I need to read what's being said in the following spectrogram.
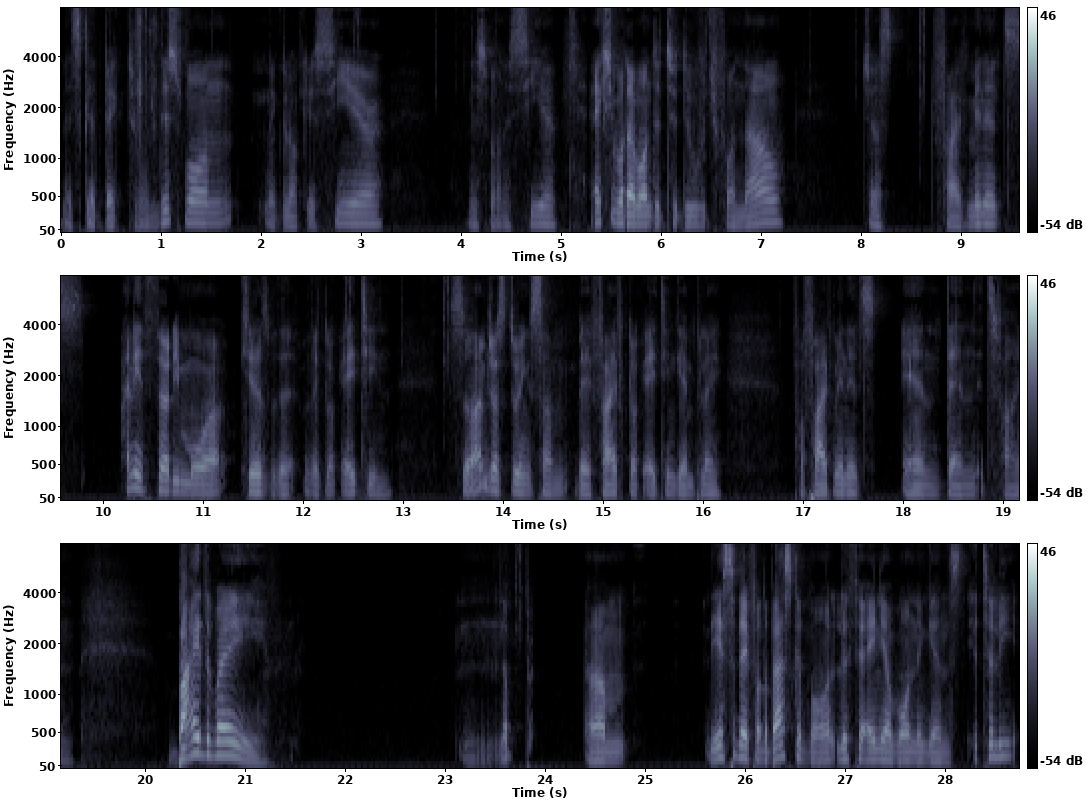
Let's get back to this one. The Glock is here. This one is here. Actually, what I wanted to do for now, just five minutes. I need 30 more kills with the, with the Glock 18. So I'm just doing some Bay 5 Glock 18 gameplay for five minutes and then it's fine. By the way, nope. Um, yesterday for the basketball, Lithuania won against Italy,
